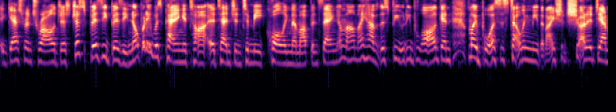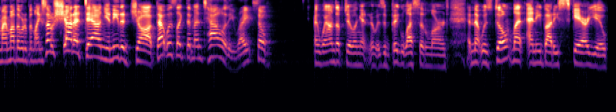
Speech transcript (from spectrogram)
a gastroenterologist, just busy, busy. Nobody was paying at- attention to me calling them up and saying, Mom, I have this beauty blog and my boss is telling me that I should shut it down. My mother would have been like, So shut it down. You need a job. That was like the mentality, right? So, I wound up doing it and it was a big lesson learned. And that was don't let anybody scare you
